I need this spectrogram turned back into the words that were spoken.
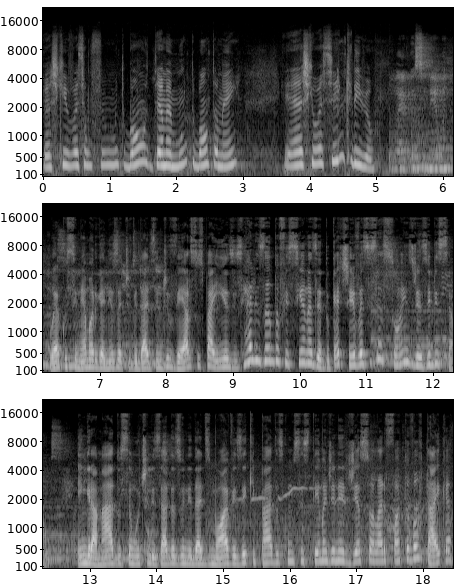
Eu acho que vai ser um filme muito bom, o tema é muito bom também. E acho que vai ser incrível. O Ecocinema organiza atividades em diversos países, realizando oficinas educativas e sessões de exibição. Em Gramado, são utilizadas unidades móveis equipadas com um sistema de energia solar fotovoltaica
